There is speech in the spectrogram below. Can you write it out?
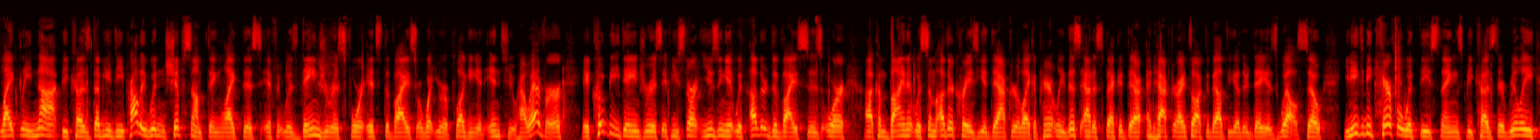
Likely not, because WD probably wouldn't ship something like this if it was dangerous for its device or what you were plugging it into. However, it could be dangerous if you start using it with other devices or uh, combine it with some other crazy adapter, like apparently this out of spec adapter I talked about the other day as well. So, you need to be careful with these things because they're really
